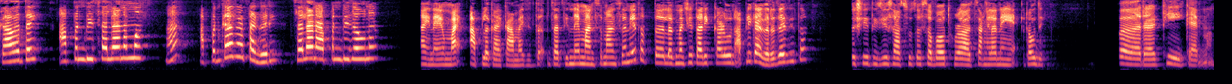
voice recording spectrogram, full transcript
काय होत आपण बी चला ना मग. हां? आपण काय करता घरी? चला ना आपण बी जाऊ ना. नाही नाही माय आपलं काय काम आहे तिथं? जाती नाही माणसं माणसं नाही तर लग्नाची तारीख काढून आपली काय गरज आहे तिथं? तशी तिची सासूचा स्वभाव थोडा चांगला नाही आहे राहू दे. बरं ठीक आहे मग.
